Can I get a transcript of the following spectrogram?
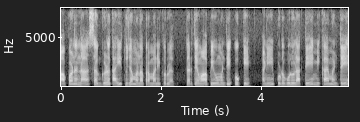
आपण ना सगळं काही तुझ्या मनाप्रमाणे करूयात. तर तेव्हा पिहू म्हणते ओके. आणि पुढं बोलू लागते मी काय म्हणते?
